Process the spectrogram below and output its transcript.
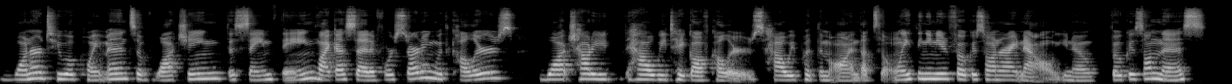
one or two appointments of watching the same thing, like I said, if we're starting with colors, watch how do you, how we take off colors, how we put them on. That's the only thing you need to focus on right now. You know, focus on this.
